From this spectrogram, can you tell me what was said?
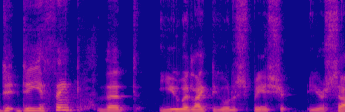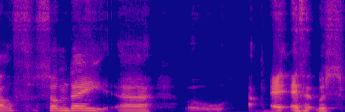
do, do you think that you would like to go to space yourself someday uh, i- if it was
